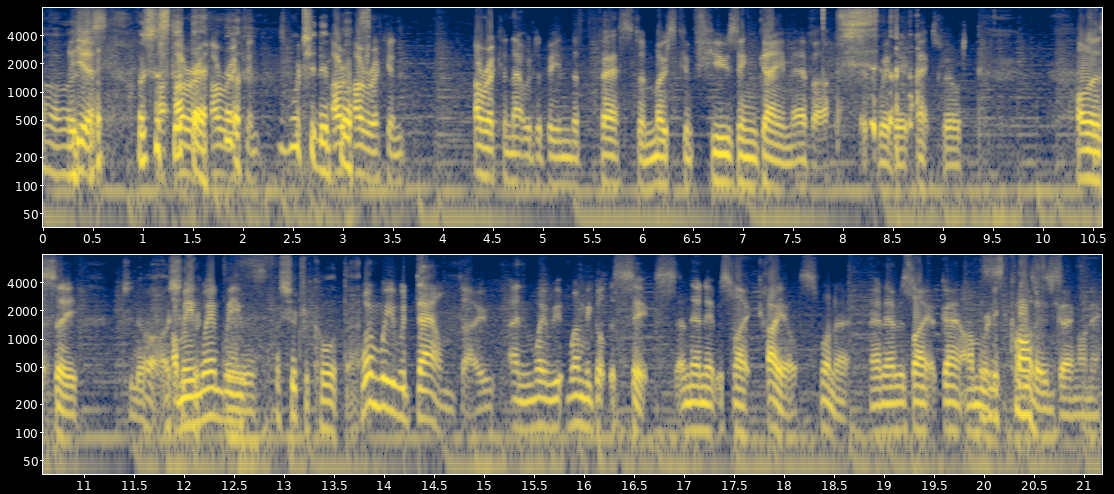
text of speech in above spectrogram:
Oh, I was Yeah. just, I was just I, I, stood re- there. I reckon. I was watching him. I. I reckon. I reckon that would have been the best and most confusing game ever if we're at exfilled. Honestly, Do you know what? I, I mean, when we I should record that. when we were down though, and when we when we got the six, and then it was like chaos, wasn't it? And it was like, going, I'm This really is confused going on here.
